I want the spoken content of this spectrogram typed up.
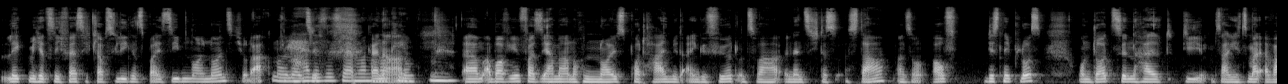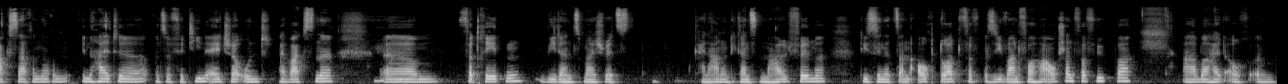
leg mich jetzt nicht fest. Ich glaube, sie liegen jetzt bei 7,99 oder 8,99. Ja, das ist ja immer noch Keine okay. Ahnung. Mhm. Ähm, aber auf jeden Fall, sie haben ja noch ein neues Portal mit eingeführt und zwar nennt sich das Star, also auf Disney Plus und dort sind halt die, sage ich jetzt mal, erwachseneren Inhalte, also für Teenager und Erwachsene mhm. ähm, vertreten, wie dann zum Beispiel jetzt keine Ahnung, die ganzen Marvel-Filme, die sind jetzt dann auch dort, also die waren vorher auch schon verfügbar, aber halt auch ähm,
